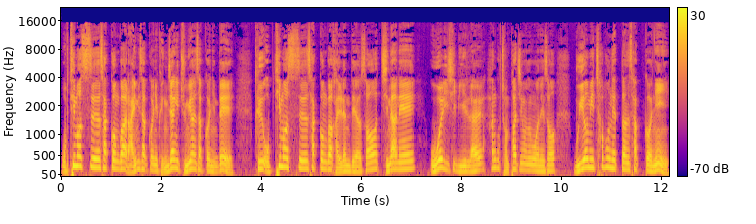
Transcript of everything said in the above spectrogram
옵티머스 사건과 라임 사건이 굉장히 중요한 사건인데 그 옵티머스 사건과 관련되어서 지난해 5월 22일 날 한국전파진흥원에서 무혐의 처분했던 사건이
